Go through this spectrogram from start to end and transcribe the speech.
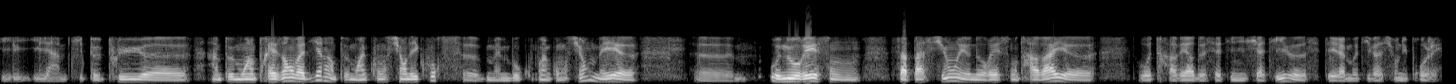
il, il, est un petit peu plus, euh, un peu moins présent, on va dire, un peu moins conscient des courses, euh, même beaucoup moins conscient, mais honorer son, sa passion et honorer son travail au travers de cette initiative, c'était la motivation du projet.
